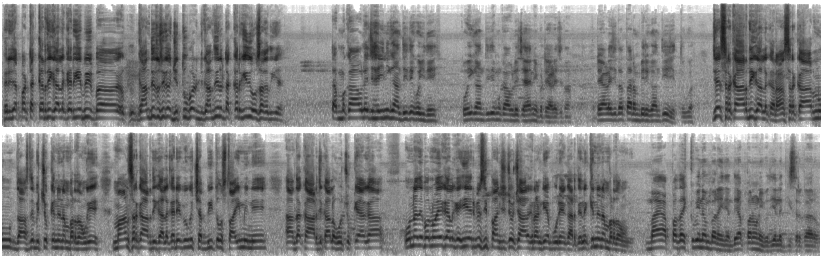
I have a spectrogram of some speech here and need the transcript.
ਫਿਰ ਜੇ ਆਪਾਂ ਟੱਕਰ ਦੀ ਗੱਲ ਕਰੀਏ ਵੀ ਗਾਂਧੀ ਤੁਸੀਂ ਕਹੋ ਜਿੱਤੂ ਪਰ ਗਾਂਧੀ ਨਾਲ ਟੱਕਰ ਕਿਹਦੀ ਹੋ ਸਕਦੀ ਹੈ? ਤਾਂ ਮੁਕਾਬਲੇ 'ਚ ਹੈ ਹੀ ਨਹੀਂ ਗਾਂਧੀ ਤੇ ਕੋਈ ਦੇ ਕੋਈ ਗਾਂਧੀ ਦੇ ਮੁਕਾਬਲੇ 'ਚ ਹੈ ਨਹੀਂ ਪਟਿਆਲੇ 'ਚ ਤਾਂ। ਪਟਿਆਲੇ 'ਚ ਤਾਂ ਧਰਮਵੀਰ ਗਾਂਧੀ ਜਿੱਤੂਗਾ। ਜੇ ਸਰਕਾਰ ਦੀ ਗੱਲ ਕਰਾਂ ਸਰਕਾਰ ਨੂੰ 10 ਦੇ ਵਿੱਚੋਂ ਕਿੰਨੇ ਨੰਬਰ ਦੋਗੇ ਮਾਨ ਸਰਕਾਰ ਦੀ ਗੱਲ ਕਰੀਏ ਕਿਉਂਕਿ 26 ਤੋਂ 27 ਮਹੀਨੇ ਦਾ ਕਾਰਜਕਾਲ ਹੋ ਚੁੱਕਿਆ ਹੈਗਾ। ਉਹਨਾਂ ਦੇ ਵੱਲੋਂ ਇਹ ਗੱਲ ਕਹੀ ਹੈ ਵੀ ਅਸੀਂ 5 ਚੋਂ 4 ਗਰੰਟੀਆਂ ਪੂਰੀਆਂ ਕਰਤੀਆਂ ਨੇ ਕਿੰਨੇ ਨੰਬਰ ਦੋਗੇ ਮੈਂ ਆਪਾਂ ਤਾਂ ਇੱਕ ਵੀ ਨੰਬਰ ਨਹੀਂ ਦਿੰਦੇ। ਆਪਾਂ ਨੂੰ ਨਹੀਂ ਵਧੀਆ ਲੱਗੀ ਸਰਕਾਰ ਉਹ।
